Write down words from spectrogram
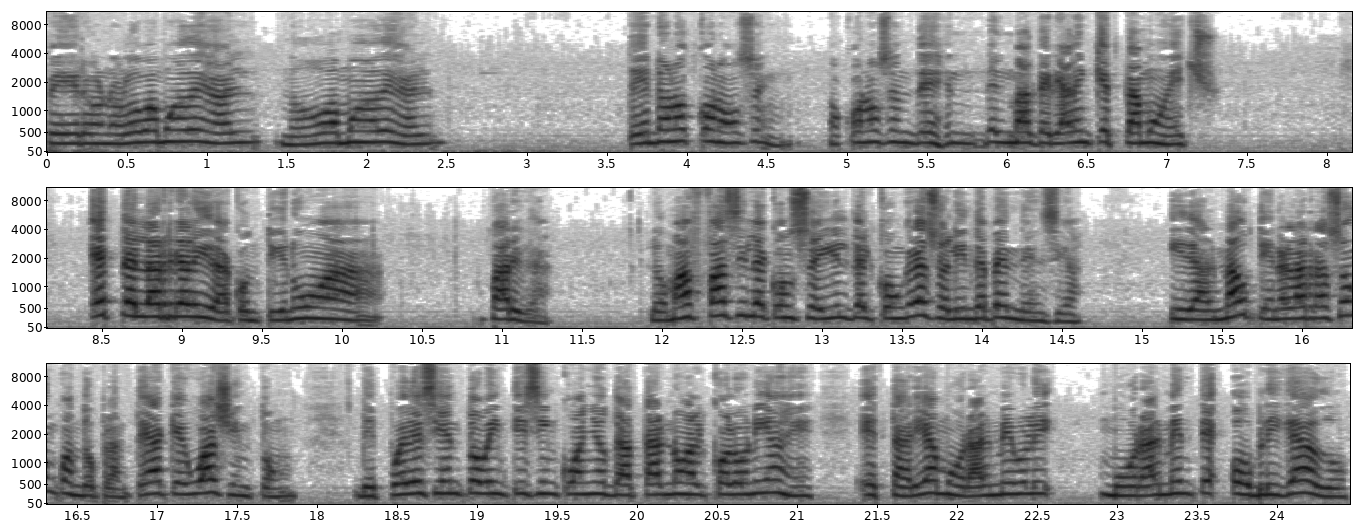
Pero no lo vamos a dejar, no lo vamos a dejar. Ustedes no nos conocen, no conocen del material en que estamos hechos. Esta es la realidad, continúa Vargas. Lo más fácil de conseguir del Congreso es la independencia. Y Dalmau tiene la razón cuando plantea que Washington, después de 125 años de atarnos al coloniaje, estaría moralmente obligado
